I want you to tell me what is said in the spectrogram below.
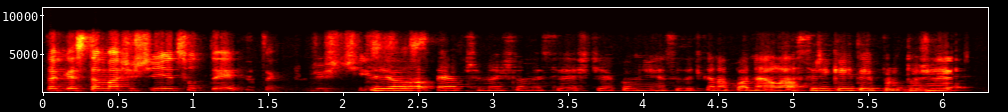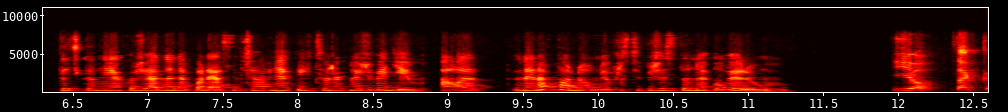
Tak jestli tam máš ještě něco ty, tak můžeš číst. Jo, já přemýšlím, jestli ještě jako mě něco teďka napadne, ale asi říkej ty, protože teďka mě jako žádné napadá. Já si třeba v nějakých, co řekneš, vidím, ale nenapadnou mě prostě, protože si to neuvědomuji. Jo, tak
